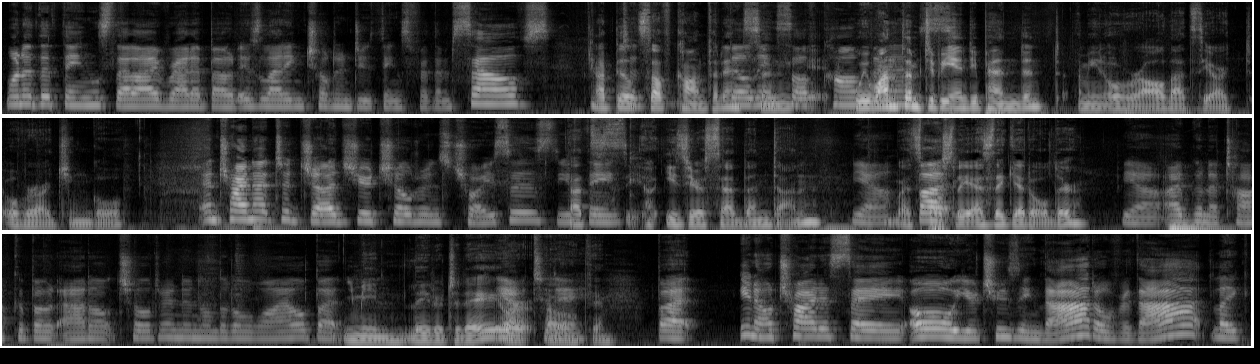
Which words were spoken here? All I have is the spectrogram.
one of the things that I read about is letting children do things for themselves. That builds self confidence, building and self-confidence. we want them to be independent. I mean, overall, that's the art, overarching goal. And try not to judge your children's choices. You That's think, easier said than done, yeah. especially as they get older. Yeah, I'm going to talk about adult children in a little while, but You mean later today? Yeah, or? Oh, today. Oh, okay. but you know try to say oh you're choosing that over that like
